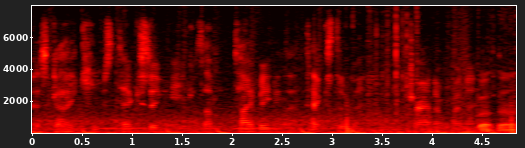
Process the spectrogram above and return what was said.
this guy keeps texting me because I'm typing and then texting him trying to win it. About that.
